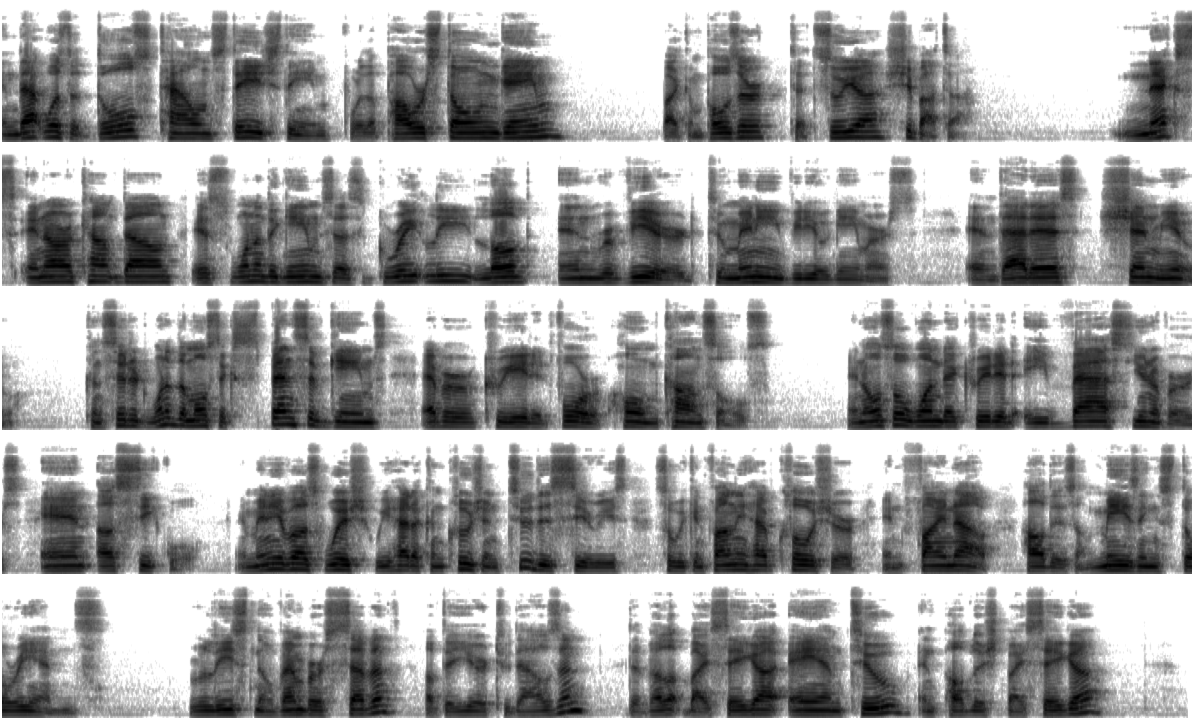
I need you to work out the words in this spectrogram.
And that was the Dullstown stage theme for the Power Stone game by composer Tetsuya Shibata. Next in our countdown is one of the games that's greatly loved and revered to many video gamers, and that is Shenmue. Considered one of the most expensive games ever created for home consoles, and also one that created a vast universe and a sequel. And many of us wish we had a conclusion to this series so we can finally have closure and find out how this amazing story ends. Released November 7th of the year 2000, developed by Sega AM2 and published by Sega.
